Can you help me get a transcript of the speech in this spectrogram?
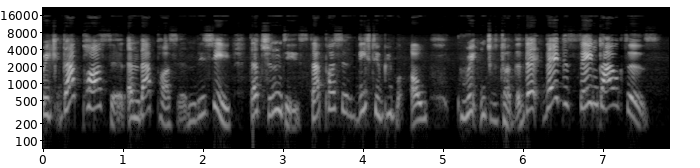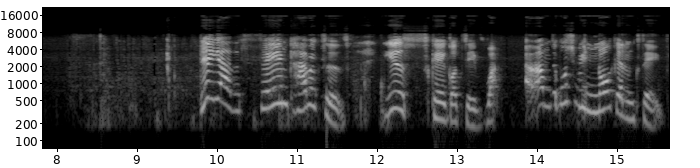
Wait, that person and that person, you see, that's Shindi's. That person, these two people are great into each other. They they're the same characters. They are the same characters. Yes, okay, got saved. What? I'm supposed to be not getting saved.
